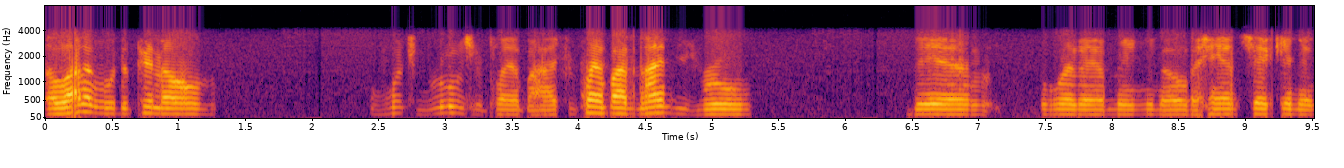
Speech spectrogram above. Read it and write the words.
a lot of it will depend on which rules you're playing by. If you're playing by the '90s rule, then where they, I mean, you know, the hand checking and,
